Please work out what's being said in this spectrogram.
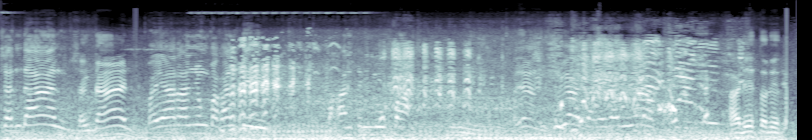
sandaan. Sangdaan. Bayaran yung bakante. Bakanting lupa. Ayan, kuya, pakilan nyo lang. Ah, dito, dito.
